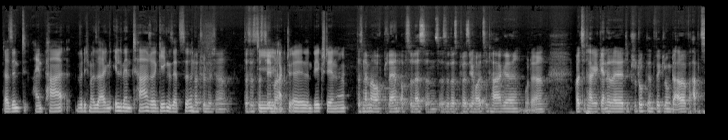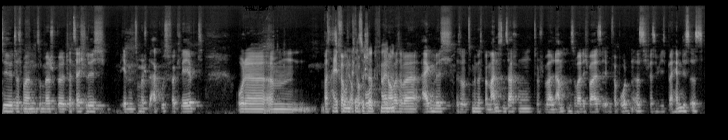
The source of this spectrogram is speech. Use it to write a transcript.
da sind ein paar, würde ich mal sagen, elementare Gegensätze. Natürlich, ja. Das ist das die Thema. aktuell im Weg stehen. Ja. Das nennen wir auch Planned Obsolescence. Also dass quasi heutzutage oder heutzutage generell die Produktentwicklung darauf abzielt, dass man zum Beispiel tatsächlich eben zum Beispiel Akkus verklebt oder ähm, was ist, glaube ich, auch verboten, genau, ne? was aber eigentlich, also zumindest bei manchen Sachen, zum Beispiel bei Lampen, soweit ich weiß, eben verboten ist. Ich weiß nicht, wie es bei Handys ist.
